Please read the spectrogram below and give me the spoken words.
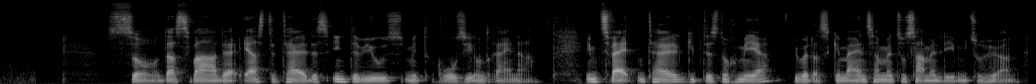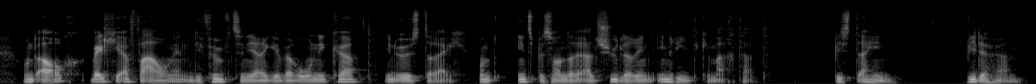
So, das war der erste Teil des Interviews mit Rosi und Rainer. Im zweiten Teil gibt es noch mehr über das gemeinsame Zusammenleben zu hören und auch, welche Erfahrungen die 15-jährige Veronika in Österreich und insbesondere als Schülerin in Ried gemacht hat. Bis dahin, wiederhören.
